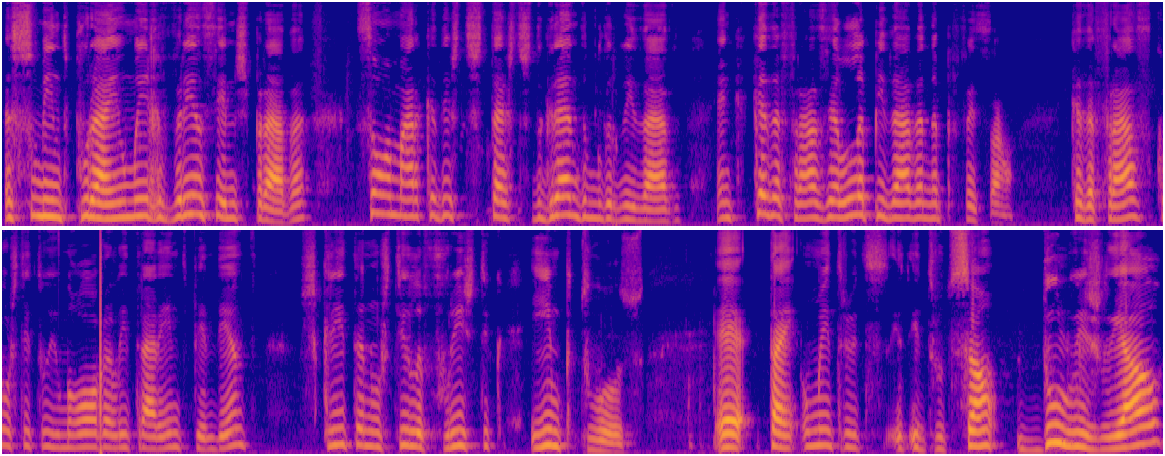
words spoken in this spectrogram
assumindo, porém, uma irreverência inesperada, são a marca destes textos de grande modernidade em que cada frase é lapidada na perfeição. Cada frase constitui uma obra literária independente, escrita num estilo aforístico e impetuoso. É, tem uma introdução do Luís Leal,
